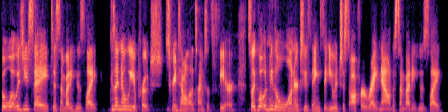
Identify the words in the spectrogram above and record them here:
But what would you say to somebody who's like because I know we approach screen time a lot of times with fear. So, like, what would be the one or two things that you would just offer right now to somebody who's like,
